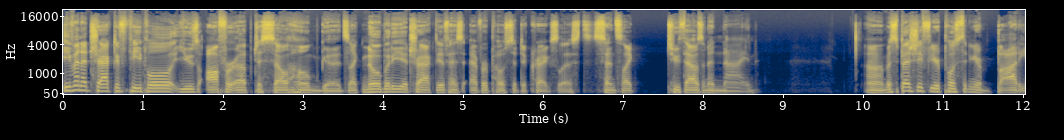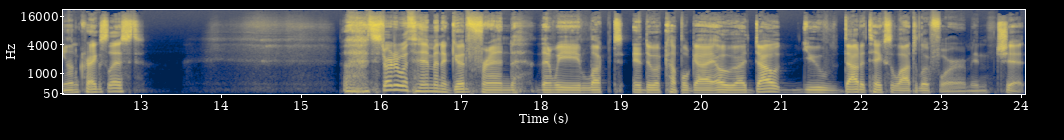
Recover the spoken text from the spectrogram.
even attractive people use OfferUp to sell home goods. Like nobody attractive has ever posted to Craigslist since like 2009. Um, especially if you're posting your body on Craigslist. it started with him and a good friend. Then we looked into a couple guy. Oh, I doubt you doubt it takes a lot to look for. I mean, shit.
